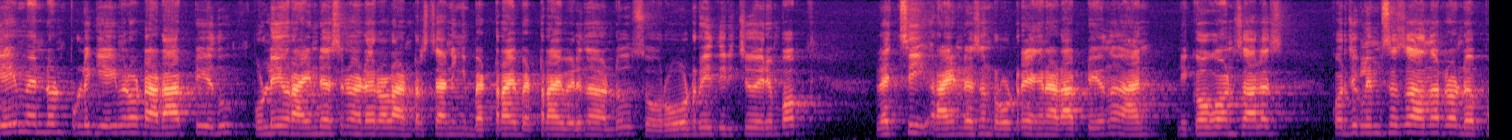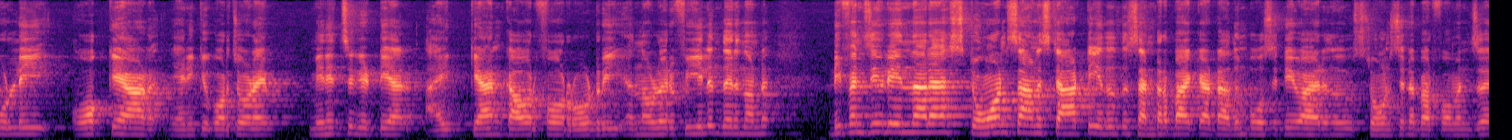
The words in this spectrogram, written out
ഗെയിം വെൻഡോൺ പുള്ളി ഗെയിമിലോട്ട് അഡാപ്റ്റ് ചെയ്തു. പുള്ളിയും റൈൻഡേഴ്സിനും ഇടയിലുള്ള അണ്ടർസ്റ്റാൻഡിങ് ബെറ്ററായി ബെറ്ററായി വരുന്നത് കണ്ടു. സോ റോഡറി തിരിച്ചു വരുമ്പോൾ ലെറ്റ്സി റൈൻഡേഴ്സും റോഡറി എങ്ങനെ അഡാപ്റ്റ് ചെയ്യുന്നു. ആൻഡ് നിക്കോ ഗോൺസാലസ് കുറച്ച് ഗ്ലിംസസ് തന്നിട്ടുണ്ട് പുള്ളി ഓക്കെ ആണ്. എനിക്ക് കുറച്ചുകൂടെ മിനിറ്റ്സ് കിട്ടിയാൽ I can cover for Rodri എന്നുള്ളൊരു ഫീലും തരുന്നുണ്ട്. ഡിഫൻസീവ്ലി ഇന്നലെ സ്റ്റോൺസ് ആണ് സ്റ്റാർട്ട് ചെയ്തത്. സെന്റർ ബാക്കായിട്ട് അതും പോസിറ്റീവ് ആയിരുന്നു. സ്റ്റോൺസിന്റെ പെർഫോമൻസ്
